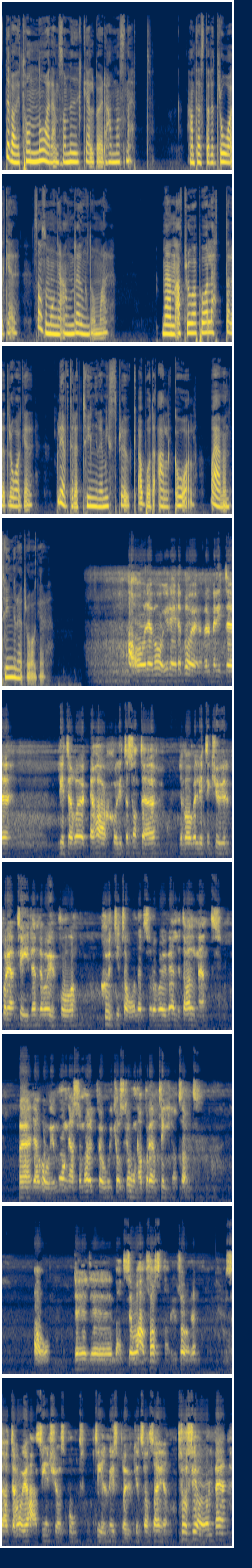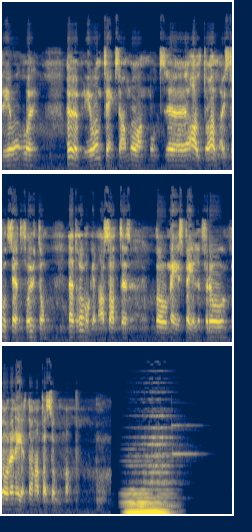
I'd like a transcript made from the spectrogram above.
Det var i tonåren som Mikael började hamna snett. Han testade droger, som så många andra ungdomar. Men att prova på lättare droger blev till ett tyngre missbruk av både alkohol och även tyngre droger. Ja, det var ju det. Det började väl med lite, lite röka hasch och lite sånt där. Det var väl lite kul på den tiden. Det var ju på 70-talet så det var ju väldigt allmänt. Eh, det var ju många som höll på i Karlskrona på den tiden. Så att, ja, det, det var så. Han fastnade ju för det. Så att det var ju hans inkörsport till missbruket så att säga. Social, vänlig och hövlig och omtänksam var han mot eh, allt och alla i stort sett förutom när drogerna satte var med i spelet för då var det en helt annan person.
